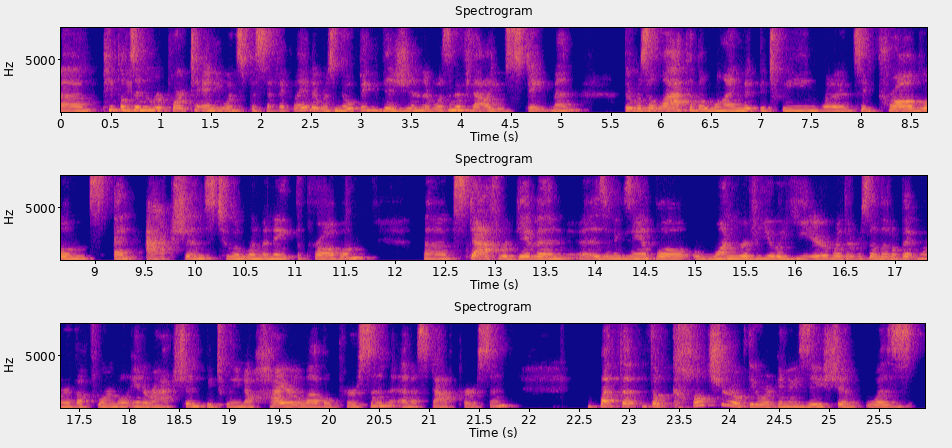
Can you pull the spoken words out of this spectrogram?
um, people hmm. didn't report to anyone specifically there was no big vision there wasn't a value statement there was a lack of alignment between what I would say problems and actions to eliminate the problem. Um, staff were given, as an example, one review a year where there was a little bit more of a formal interaction between a higher level person and a staff person. But the, the culture of the organization was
